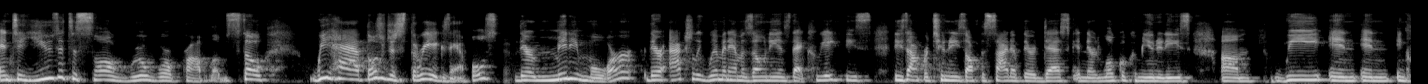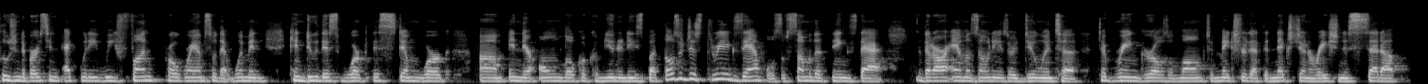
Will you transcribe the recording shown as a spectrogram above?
and to use it to solve real world problems. So we have those are just three examples. There are many more. There are actually women amazonians that create these these opportunities off the side of their desk in their local communities. Um, we in in inclusion diversity and equity we fund programs so that women can do this work this stem work um, in their own local communities. But those are just three examples of some of the things that that our amazonians are doing to to bring girls along to make sure that the next generation is set up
